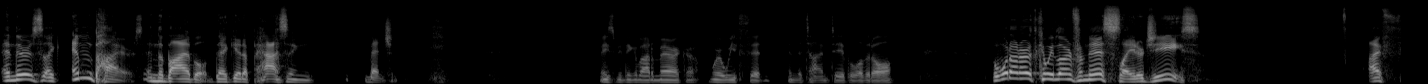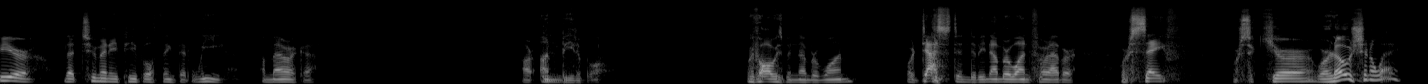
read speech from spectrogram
and there's like empires in the Bible that get a passing mention. Makes me think about America, where we fit in the timetable of it all. But what on earth can we learn from this, Slater? Jeez. I fear that too many people think that we, America, are unbeatable. We've always been number one. We're destined to be number one forever. We're safe. We're secure. We're an ocean away.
